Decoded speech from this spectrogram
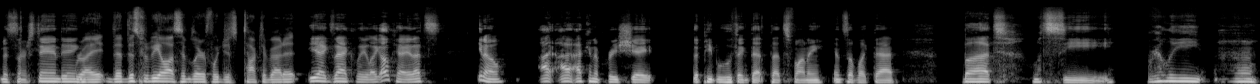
misunderstanding. Right. That this would be a lot simpler if we just talked about it. Yeah, exactly. Like, okay, that's you know, I, I I can appreciate the people who think that that's funny and stuff like that. But let's see, really, mm,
